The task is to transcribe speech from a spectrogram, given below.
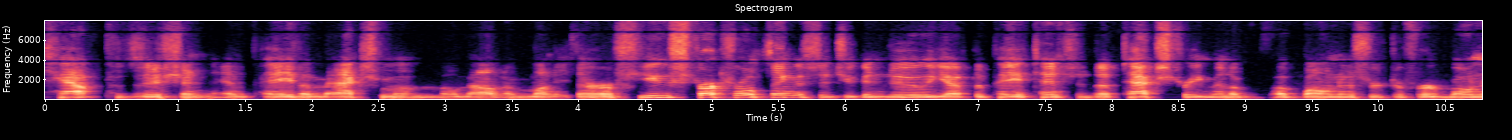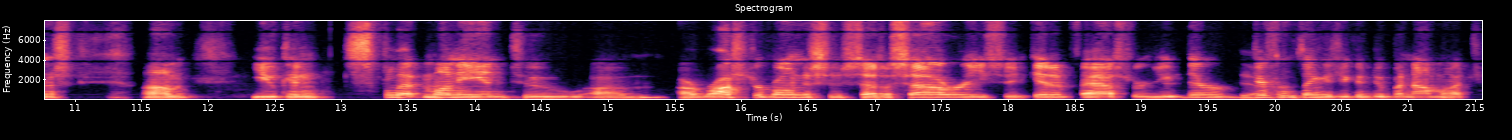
cap position and pay the maximum amount of money. There are a few structural things that you can do. You have to pay attention to tax treatment of, of bonus or deferred bonus. Um, you can split money into um, a roster bonus instead of salary, so you get it faster. You there are Yeah. different things you can do, but not much.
